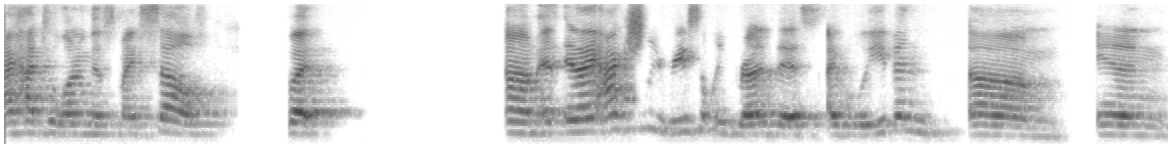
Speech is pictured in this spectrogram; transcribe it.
I had to learn this myself. But um, and, and I actually recently read this, I believe in um, in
